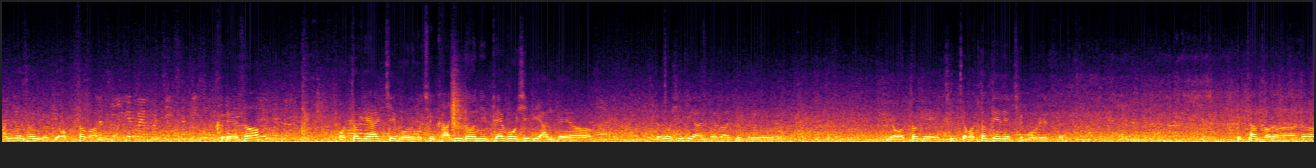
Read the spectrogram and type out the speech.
환전소는 여기 없다고 합니다. 그래서 어떻게 할지 모르고 지금 가진 돈이 150이 안 돼요. 150이 안 돼가지고 이게 어떻게 진짜 어떻게 해야 될지 모르겠어요. 일단 걸어가서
